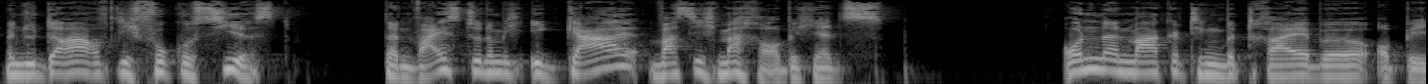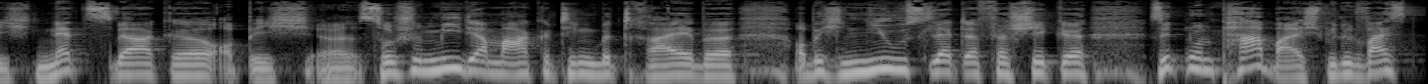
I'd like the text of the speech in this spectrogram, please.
wenn du darauf dich fokussierst, dann weißt du nämlich, egal was ich mache, ob ich jetzt Online-Marketing betreibe, ob ich Netzwerke, ob ich äh, Social-Media-Marketing betreibe, ob ich Newsletter verschicke, sind nur ein paar Beispiele. Du weißt,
